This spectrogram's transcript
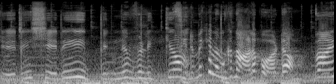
ശരി ശരി പിന്നെ വിളിക്കാം. സിനിമയ്ക്ക് നമുക്ക് നാളെ പോവാട്ടോ. ബൈ.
